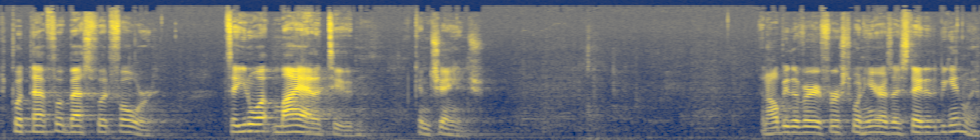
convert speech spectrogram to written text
to put that foot, best foot forward. Say, you know what? My attitude can change. And I'll be the very first one here, as I stated to begin with.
